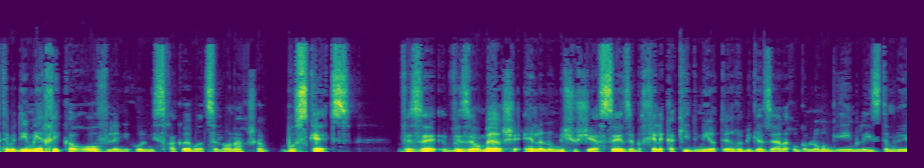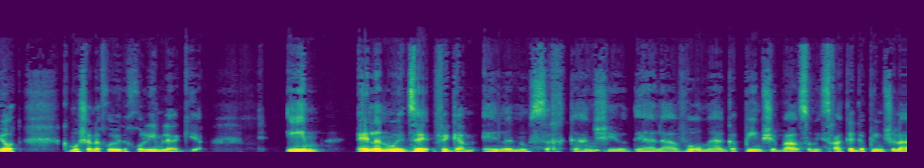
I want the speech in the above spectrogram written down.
אתם יודעים מי הכי קרוב לניהול משחק בברצלונה עכשיו? בוסקץ. וזה, וזה אומר שאין לנו מישהו שיעשה את זה בחלק הקדמי יותר, ובגלל זה אנחנו גם לא מגיעים להזדמנויות כמו שאנחנו יכולים להגיע. אם אין לנו את זה, וגם אין לנו שחקן שיודע לעבור מהאגפים, שברסה משחק אגפים שלה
